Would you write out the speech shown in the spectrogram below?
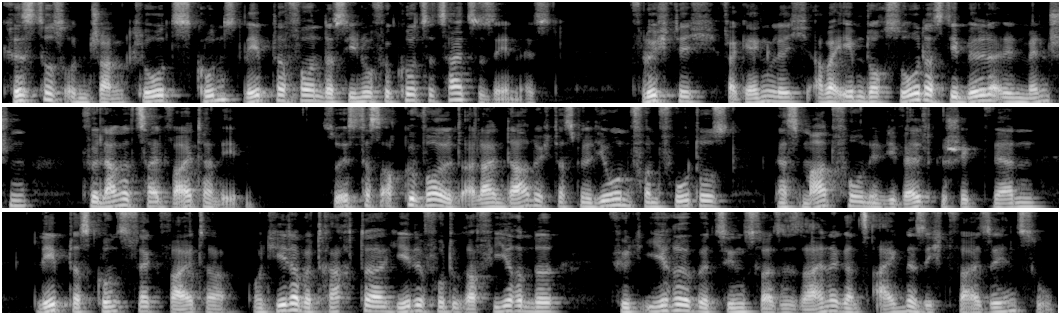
Christus und Jean-Claudes Kunst lebt davon, dass sie nur für kurze Zeit zu sehen ist. Flüchtig, vergänglich, aber eben doch so, dass die Bilder in den Menschen für lange Zeit weiterleben. So ist das auch gewollt, allein dadurch, dass Millionen von Fotos per Smartphone in die Welt geschickt werden, lebt das Kunstwerk weiter und jeder Betrachter, jede Fotografierende führt ihre bzw. seine ganz eigene Sichtweise hinzu.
